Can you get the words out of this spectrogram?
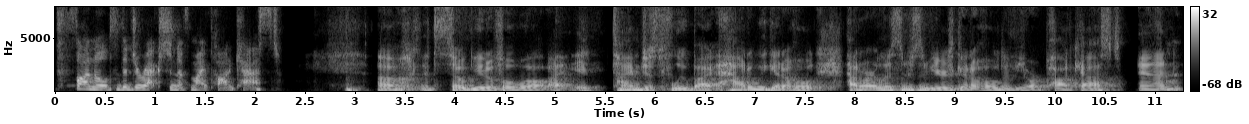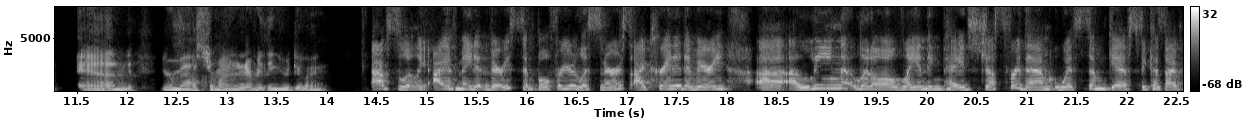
funneled the direction of my podcast. Oh, it's so beautiful. Well, I, it, time just flew by. How do we get a hold? How do our listeners and viewers get a hold of your podcast and uh-huh. and your mastermind and everything you're doing? Absolutely. I have made it very simple for your listeners. I created a very uh, a lean little landing page just for them with some gifts because I've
